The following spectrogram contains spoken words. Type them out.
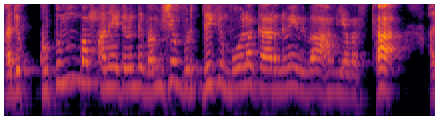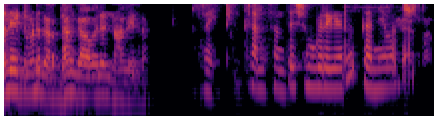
అది కుటుంబం అనేటువంటి వంశ వృద్ధికి మూల కారణమే వివాహ వ్యవస్థ అనేటువంటిది అర్థం కావాలని నా వేదన. రైట్ చాలా సంతోషం గురుగారు. ధన్యవాదాలు.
